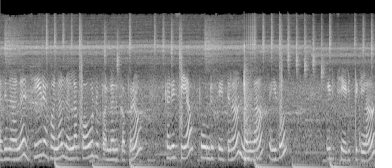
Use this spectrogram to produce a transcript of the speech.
அதனால ஜீரகம்லாம் நல்லா பவுட்ரு பண்ணதுக்கப்புறம் கடைசியாக பூண்டு சேர்த்துலாம் நல்லா இதுவும் இடித்து எடுத்துக்கலாம்.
